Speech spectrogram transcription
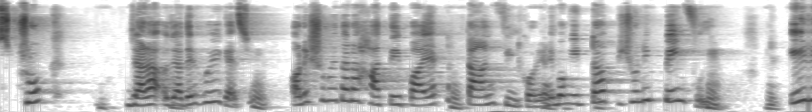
স্ট্রোক যারা যাদের হয়ে গেছে অনেক সময় তারা হাতে পায়ে একটা টান ফিল করেন এবং এটা ভীষণই পেইনফুল। এর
